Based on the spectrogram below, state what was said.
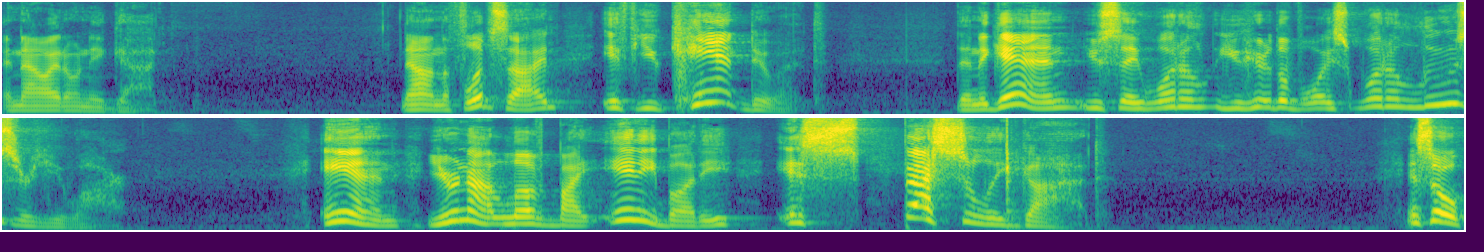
And now I don't need God. Now, on the flip side, if you can't do it, then again, you say, what a, you hear the voice, what a loser you are. And you're not loved by anybody, especially God. And so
